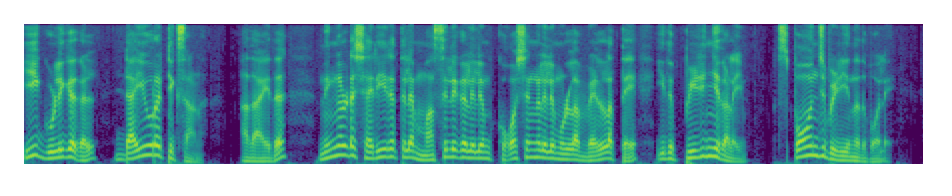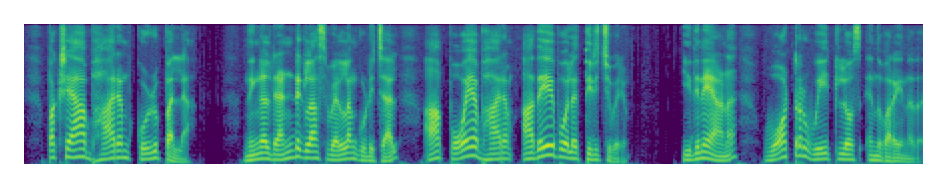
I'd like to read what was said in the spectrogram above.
ഈ ഗുളികകൾ ഡയൂററ്റിക്സ് ആണ്. അതായത് നിങ്ങളുടെ ശരീരത്തിലെ മസിലുകളിലും കോശങ്ങളിലുമുള്ള വെള്ളത്തെ ഇത് പിഴിഞ്ഞുകളയും സ്പോഞ്ച് പിഴിയുന്നത് പോലെ. പക്ഷെ ആ ഭാരം കൊഴുപ്പല്ല. നിങ്ങൾ രണ്ട് ഗ്ലാസ് വെള്ളം കുടിച്ചാൽ ആ പോയ ഭാരം അതേപോലെ തിരിച്ചുവരും ഇതിനെയാണ് വാട്ടർ വെയ്റ്റ് ലോസ് എന്ന് പറയുന്നത്.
